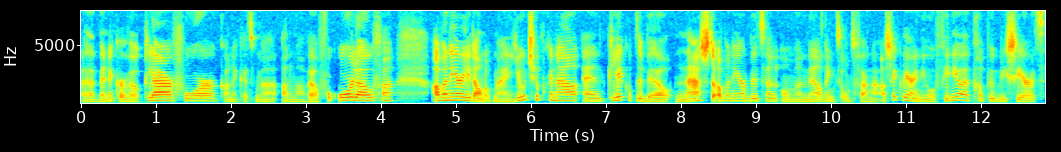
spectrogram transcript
Uh, ben ik er wel klaar voor? Kan ik het me allemaal wel veroorloven? Abonneer je dan op mijn YouTube kanaal en klik op de bel naast de abonneerbutton om een melding te ontvangen als ik weer een nieuwe video heb gepubliceerd.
